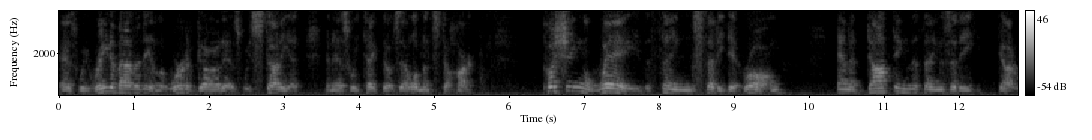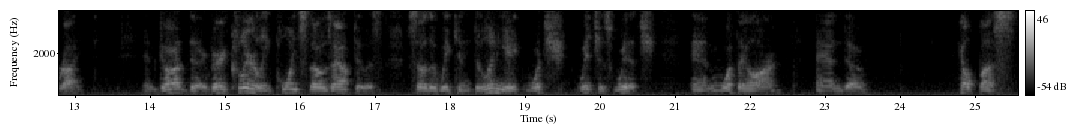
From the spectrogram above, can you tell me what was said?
as we read about it in the Word of God, as we study it, and as we take those elements to heart. Pushing away the things that he did wrong and adopting the things that he got right. And God uh, very clearly points those out to us so that we can delineate which, which is which and what they are and uh, help us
